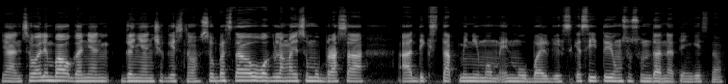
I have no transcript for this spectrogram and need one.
Yan. So, halimbawa, ganyan, ganyan siya guys, no? So, basta wag lang kayo sumubra sa uh, desktop minimum and mobile guys. Kasi ito yung susundan natin guys, no?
